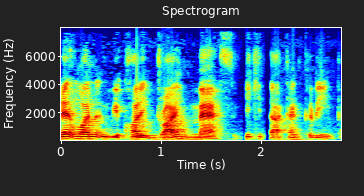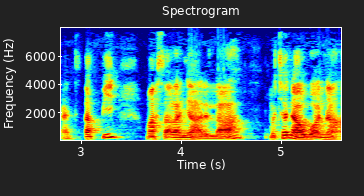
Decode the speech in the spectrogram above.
that one we call it dry mass. Okay, kita akan keringkan. Tetapi masalahnya adalah macam mana awak nak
